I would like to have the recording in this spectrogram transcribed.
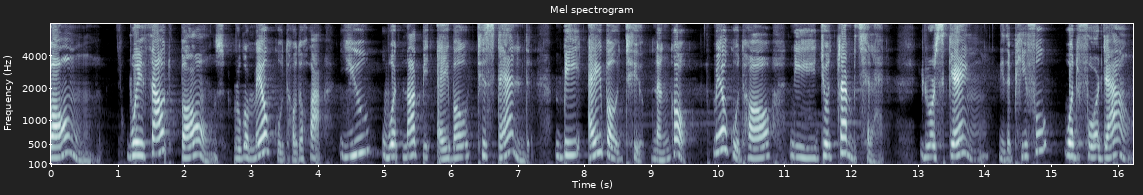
bone。Without bones，如果没有骨头的话，you would not be able to stand. Be able to 能够，没有骨头你就站不起来。Your skin 你的皮肤 would fall down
